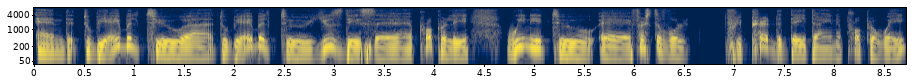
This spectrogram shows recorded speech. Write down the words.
and to be able to uh, to be able to use this uh, properly, we need to uh, first of all prepare the data in a proper way.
